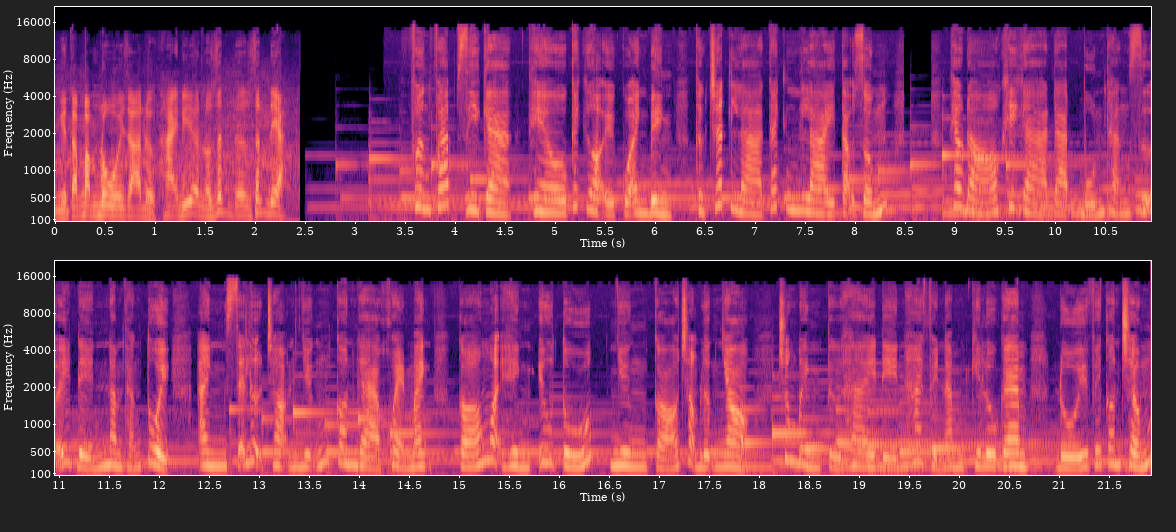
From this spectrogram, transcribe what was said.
người ta băm đôi ra được hai đĩa, nó rất rất đẹp. Phương pháp di gà theo cách gọi của anh Bình thực chất là cách lai tạo giống. Theo đó, khi gà đạt 4 tháng rưỡi đến 5 tháng tuổi, anh sẽ lựa chọn những con gà khỏe mạnh, có ngoại hình ưu tú nhưng có trọng lượng nhỏ, trung bình từ 2 đến 2,5 kg đối với con trống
